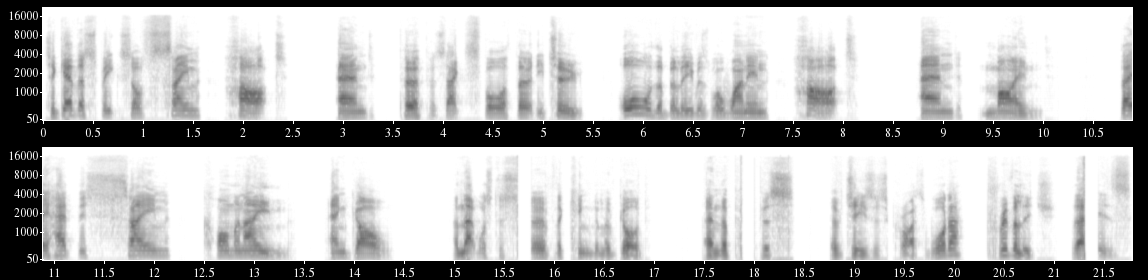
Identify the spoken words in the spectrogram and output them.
Together speaks of same heart and purpose. Acts 4:32. All the believers were one in heart and mind. They had this same common aim and goal, and that was to serve the kingdom of God and the purpose of Jesus Christ. What a privilege that is.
